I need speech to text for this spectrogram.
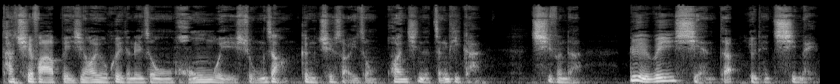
它缺乏北京奥运会的那种宏伟雄壮，更缺少一种欢庆的整体感，气氛呢略微显得有点凄美。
